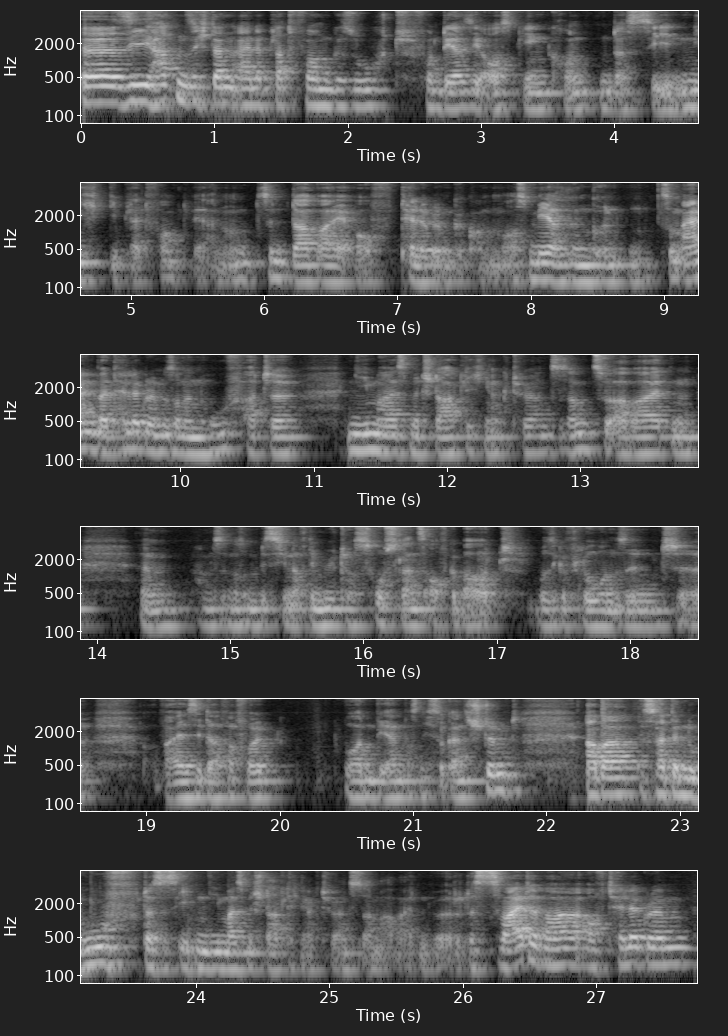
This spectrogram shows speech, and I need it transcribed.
Äh, sie hatten sich dann eine Plattform gesucht, von der sie ausgehen konnten, dass sie nicht deplatformt werden und sind dabei auf Telegram gekommen, aus mehreren Gründen. Zum einen, weil Telegram so einen Ruf hatte, niemals mit staatlichen Akteuren zusammenzuarbeiten. Ähm, haben sie immer so ein bisschen auf dem Mythos Russlands aufgebaut, wo sie geflohen sind, äh, weil sie da verfolgt worden wären, was nicht so ganz stimmt. Aber es hat den Ruf, dass es eben niemals mit staatlichen Akteuren zusammenarbeiten würde. Das zweite war auf Telegram,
